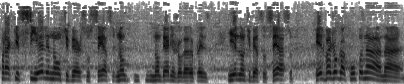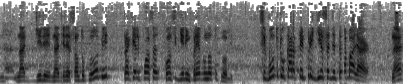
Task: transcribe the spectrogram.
para que se ele não tiver sucesso, não, não derem jogador para ele e ele não tiver sucesso, ele vai jogar culpa na, na, na, na, na direção do clube para que ele possa conseguir emprego no outro clube. Segundo, que o cara tem preguiça de trabalhar, né?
